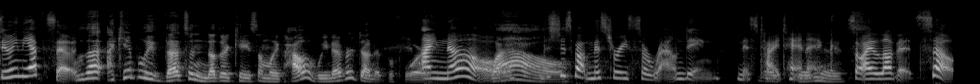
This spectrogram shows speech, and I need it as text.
doing the episode. Well, that I can't believe that's another case. I'm like, how have we never done it before? I know. Wow. It's just about mystery surrounding Miss My Titanic. goodness. So I love it. So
